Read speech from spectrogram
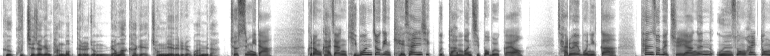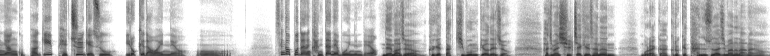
그 구체적인 방법들을 좀 명확하게 정리해 드리려고 합니다. 좋습니다. 그럼 가장 기본적인 계산식부터 한번 짚어볼까요? 자료에 보니까 탄소 배출량은 운송 활동량 곱하기 배출 개수 이렇게 나와 있네요. 어, 생각보다는 간단해 보이는데요. 네, 맞아요. 그게 딱 기본 뼈대죠. 하지만 실제 계산은 뭐랄까 그렇게 단순하지만은 않아요.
